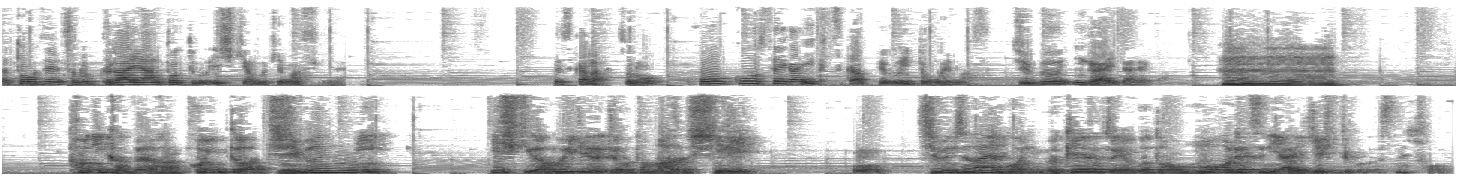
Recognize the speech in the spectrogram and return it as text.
うん。当然そのクライアントっていうのを意識が向けますよね。ですから、その方向性がいくつかあってもいいと思います。自分以外であれば。うーん。とにかくだからポイントは自分に意識が向いているということをまず知り、うん。自分じゃない方に向けるということを猛烈にやりきるということですね。そ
